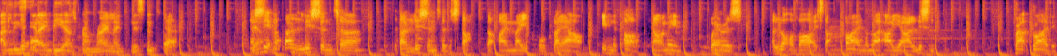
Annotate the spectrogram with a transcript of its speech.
At least Yeah. get ideas from, right? Like listen to Yeah. That's it. And I don't listen to don't listen to the stuff that I make or play out in the car. You know what I mean? Whereas a lot of artists that I find, I'm like, oh yeah, I listen throughout driving,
